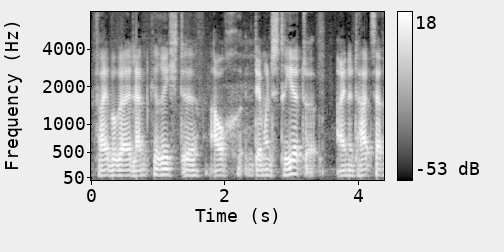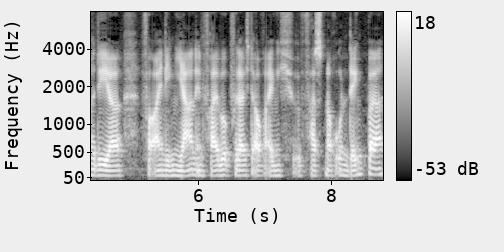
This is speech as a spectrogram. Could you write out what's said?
Freiburger Landgericht auch demonstriert. Eine Tatsache, die ja vor einigen Jahren in Freiburg vielleicht auch eigentlich fast noch undenkbar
